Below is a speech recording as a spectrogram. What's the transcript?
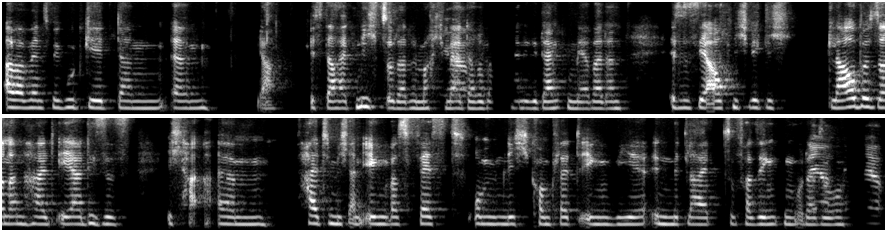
aber wenn es mir gut geht, dann ähm, ja, ist da halt nichts oder dann mache ich mir Ja. halt darüber keine Gedanken mehr, weil dann ist es ja auch nicht wirklich Glaube, sondern halt eher dieses, ich ähm, halte mich an irgendwas fest, um nicht komplett irgendwie in Mitleid zu versinken oder Ja. so. Ja,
